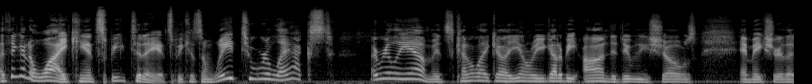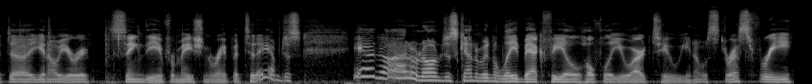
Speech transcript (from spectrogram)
I think I know why I can't speak today. It's because I'm way too relaxed. I really am. It's kind of like uh, you know you got to be on to do these shows and make sure that uh, you know you're seeing the information right. But today I'm just yeah no, I don't know I'm just kind of in a laid back feel. Hopefully you are too. You know stress free,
